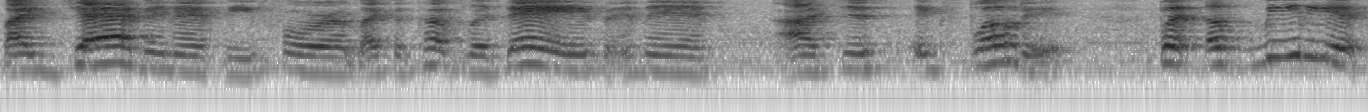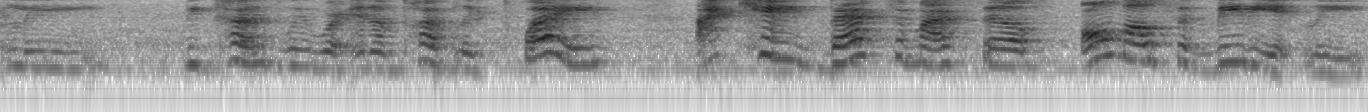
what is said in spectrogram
like jabbing at me for like a couple of days and then I just exploded. But immediately because we were in a public place, I came back to myself almost immediately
